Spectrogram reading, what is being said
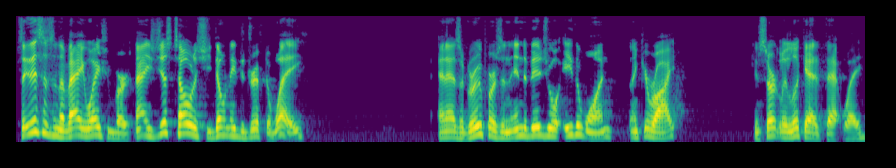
See, this is an evaluation verse. Now, he's just told us you don't need to drift away. And as a group or as an individual, either one, I think you're right. You can certainly look at it that way.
